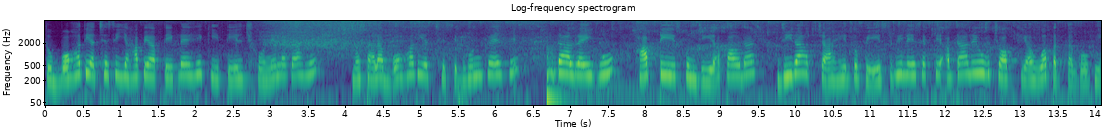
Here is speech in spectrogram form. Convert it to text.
तो बहुत ही अच्छे से यहाँ पे आप देख रहे हैं कि तेल छोड़ने लगा है। मसाला बहुत ही अच्छे से भून गए हैं। अब डाल रही हूँ हाफ़ टी स्पून जीरा पाउडर। जीरा आप चाहें तो पेस्ट भी ले सकते हैं। अब डाल रही हूँ चॉप किया हुआ पत्ता गोभी।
